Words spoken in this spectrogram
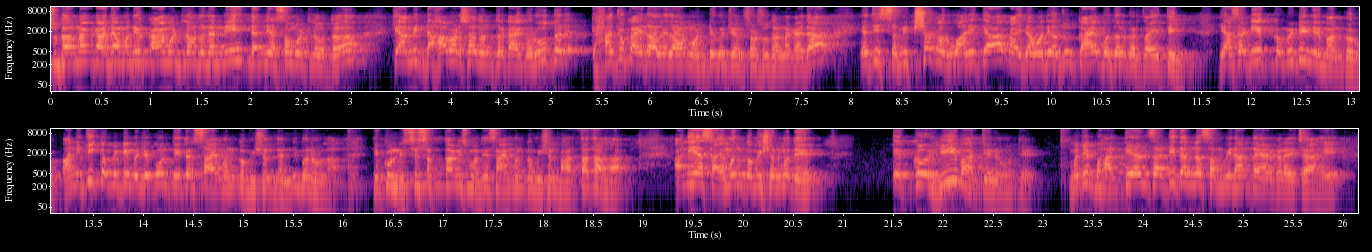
सुधारणा कायद्यामध्ये काय म्हटलं होतं त्यांनी? त्यांनी असं म्हटलं होतं की आम्ही दहा वर्षानंतर काय करू? तर हा जो कायदा आलेला आहे मॉन्टेग्यू चेम्सफर्ड सुधारणा कायदा याची समीक्षा करू आणि त्या कायद्यामध्ये अजून काय बदल करता येतील यासाठी एक कमिटी निर्माण करू. आणि ती कमिटी म्हणजे कोणती? तर सायमन कमिशन त्यांनी बनवला. एकोणीसशे सत्तावीसमध्ये सायमन कमिशन भारतात आला. आणि या सायमन कमिशनमध्ये एकही भारतीय नव्हते. म्हणजे भारतीयांसाठी त्यांना संविधान तयार करायचे आहे.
